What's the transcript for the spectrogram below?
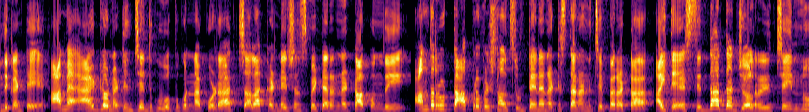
ఎందుకంటే ఆమె యాడ్లో నటించేందుకు ఒప్పుకున్నా కూడా చాలా కండిషన్స్ పెట్టారన్న టాక్ ఉంది. అందరూ టాప్ ప్రొఫెషనల్స్ ఉంటేనే నటిస్తానని చెప్పారట. అయితే సిద్ధార్థ జ్యువెలరీ చైన్ను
